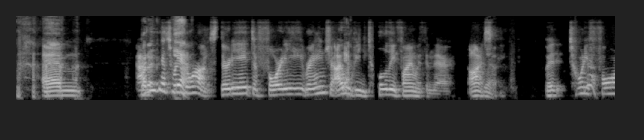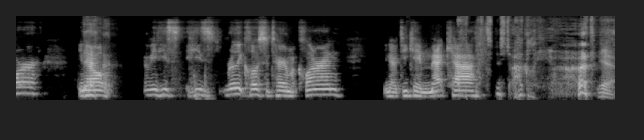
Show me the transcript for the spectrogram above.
Um, I think that's where yeah. he belongs, 38 to 40 range. I yeah. would be totally fine with him there, honestly. Yeah. But 24, you know, I mean, he's he's really close to Terry McLaurin you know, DK Metcalf. It's just ugly. yeah.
